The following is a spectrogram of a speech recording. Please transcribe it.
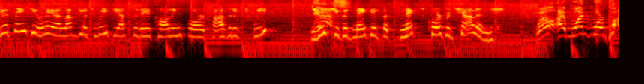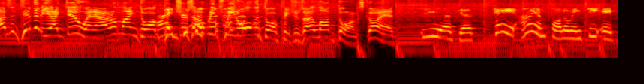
Good, thank you. Hey, I loved your tweet yesterday calling for positive tweets. Yes. Wish you could make it the next corporate challenge. Well, I want more positivity. I do, and I don't mind dog I pictures. do. I'll retweet all the dog pictures. I love dogs. Go ahead. Yes, yes. Hey, I am following TAP.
